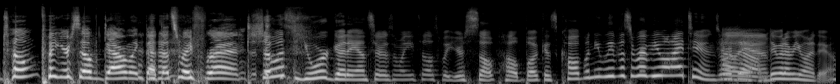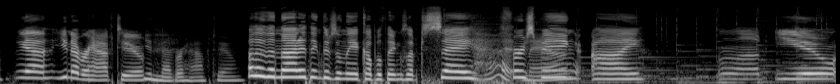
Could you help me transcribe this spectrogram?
Don't put yourself down like that. That's my friend. show us your good answers when you tell us what your self-help book is called when you leave us a review on iTunes or Hell don't. yeah. Do whatever you want to do. yeah, you never have to. You never have to. Other than that, I think there's only a couple things left to say. What, First man? being, I love you,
